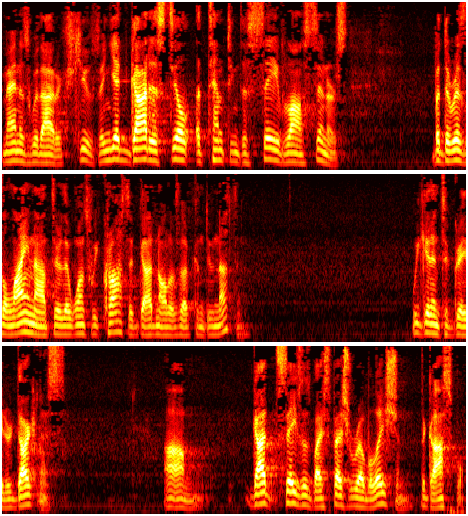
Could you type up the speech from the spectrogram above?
Man is without excuse. And yet God is still attempting to save lost sinners. But there is a line out there that once we cross it, God and all his love can do nothing. We get into greater darkness. Um, God saves us by special revelation, the gospel,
